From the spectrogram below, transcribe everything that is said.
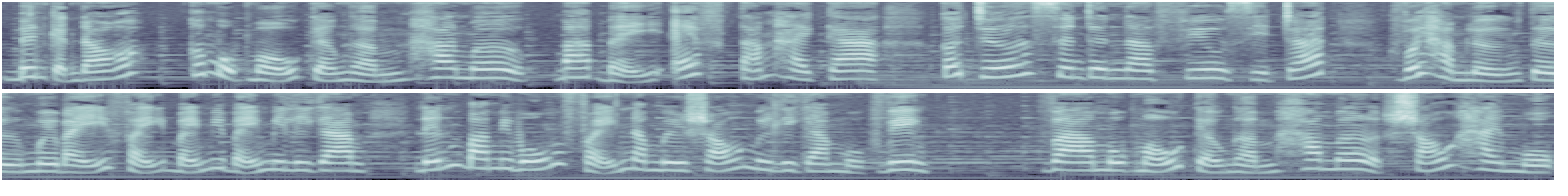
Bên cạnh đó, có một mẫu kẹo ngậm Hammer 37F82K có chứa sildenafil citrate với hàm lượng từ 17,77mg đến 34,56mg một viên và một mẫu kẹo ngậm Hammer 621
